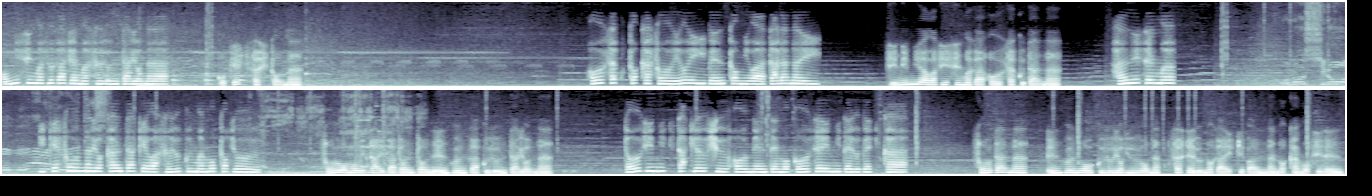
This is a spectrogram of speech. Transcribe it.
鬼島津が邪魔するんだよな。ごけ久しとな。豊作とかそういうイベントには当たらない。地味に淡路島が豊作だな。範囲狭。いけそうな予感だけはする熊本城。そう思いたいがどんどん援軍が来るんだよな。同時に北九州方面でも攻勢に出るべきか。そうだな、援軍を送る余裕をなくさせるのが一番なのかもしれん。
